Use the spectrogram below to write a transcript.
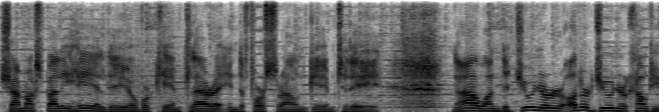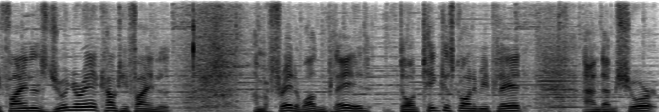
Shamrocks Ballyhale, they overcame Clara in the first round game today. Now on the junior, other junior county finals, Junior A county final. I'm afraid it wasn't played. Don't think it's going to be played. And I'm sure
